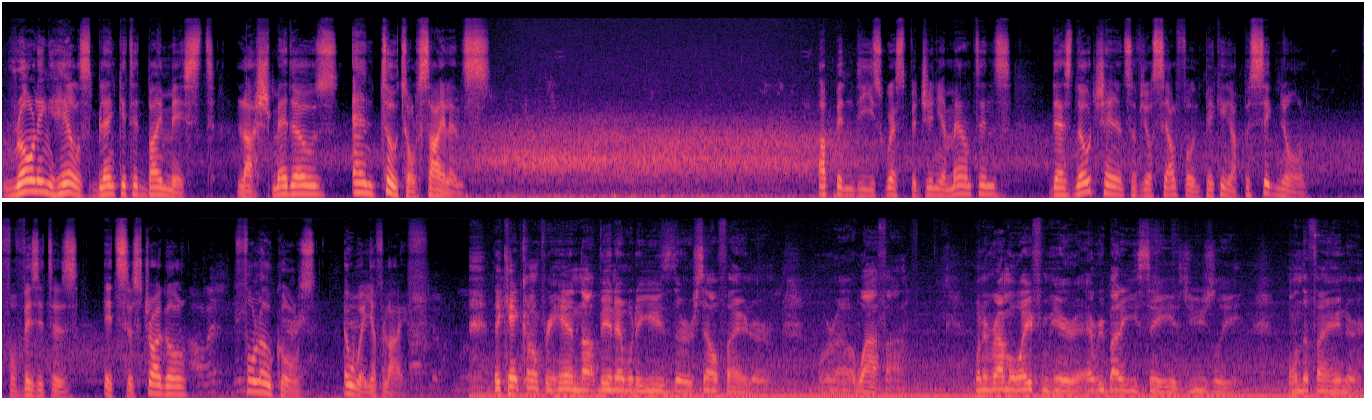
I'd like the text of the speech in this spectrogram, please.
rolling hills blanketed by mist, lush meadows, and total silence. Up in these West Virginia mountains, there's no chance of your cell phone picking up a signal. For visitors, it's a struggle. For locals, a way of life. They can't comprehend not being able to use their cell phone or, or uh, Wi Fi. Whenever I'm away from here, everybody you see is usually on the phone or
